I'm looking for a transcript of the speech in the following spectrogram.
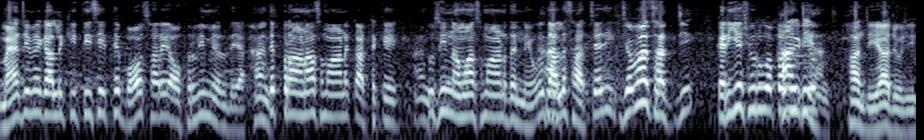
ਮੈਂ ਜਿਵੇਂ ਗੱਲ ਕੀਤੀ ਸੀ ਇੱਥੇ ਬਹੁਤ ਸਾਰੇ ਆਫਰ ਵੀ ਮਿਲਦੇ ਆ। ਤੇ ਪੁਰਾਣਾ ਸਮਾਨ ਕੱਟ ਕੇ ਤੁਸੀਂ ਨਵਾਂ ਸਮਾਨ ਦਿੰਦੇ ਹੋ। ਇਹ ਗੱਲ ਸੱਚ ਹੈ ਜੀ? ਜਮਾ ਸੱਚ ਜੀ। ਕਰੀਏ ਸ਼ੁਰੂ ਆਪਾਂ ਹਾਂਜੀ? ਹਾਂਜੀ। ਆ ਜਾਓ ਜੀ।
